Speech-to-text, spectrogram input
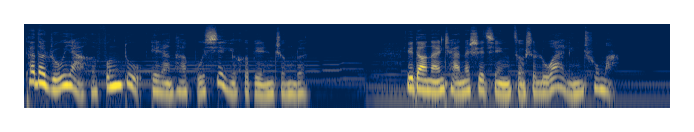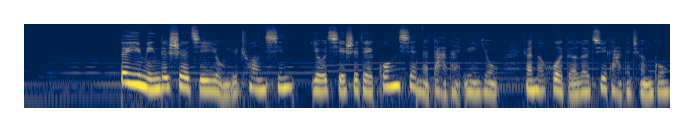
他的儒雅和风度也让他不屑于和别人争论。遇到难缠的事情，总是卢爱玲出马。贝聿铭的设计勇于创新，尤其是对光线的大胆运用，让他获得了巨大的成功，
